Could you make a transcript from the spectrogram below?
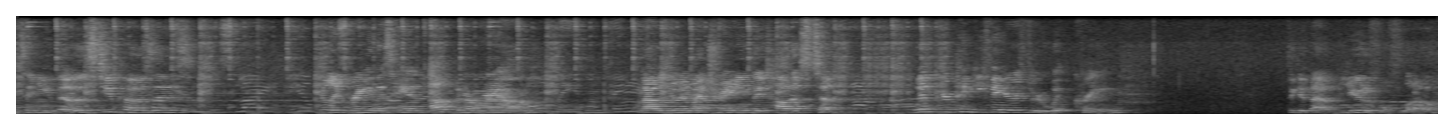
Continue those two poses. Really bringing this hand up and around. When I was doing my training, they taught us to whip your pinky finger through whipped cream to get that beautiful flow.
